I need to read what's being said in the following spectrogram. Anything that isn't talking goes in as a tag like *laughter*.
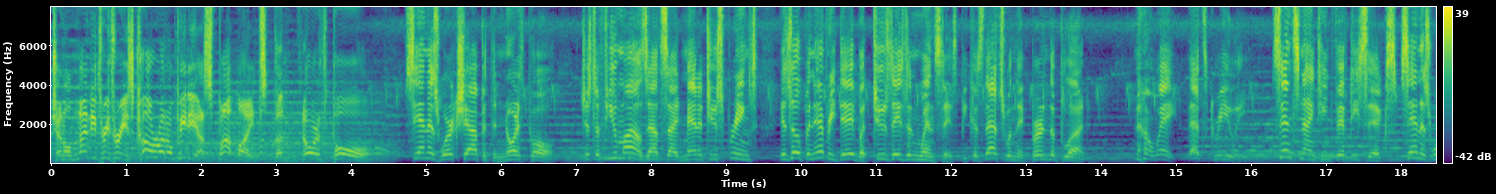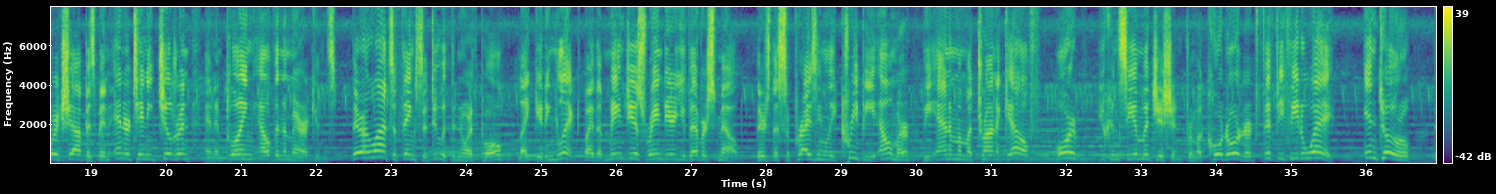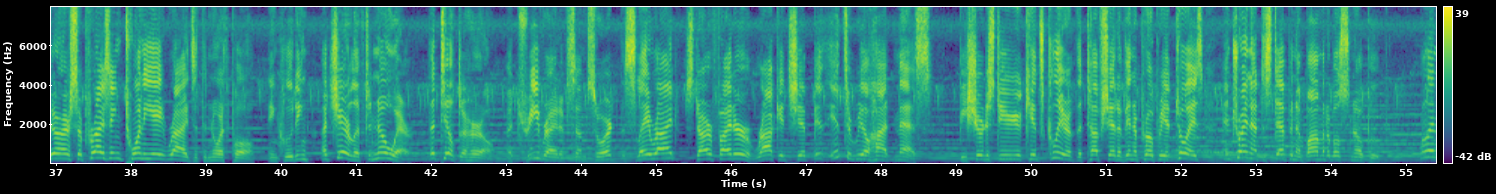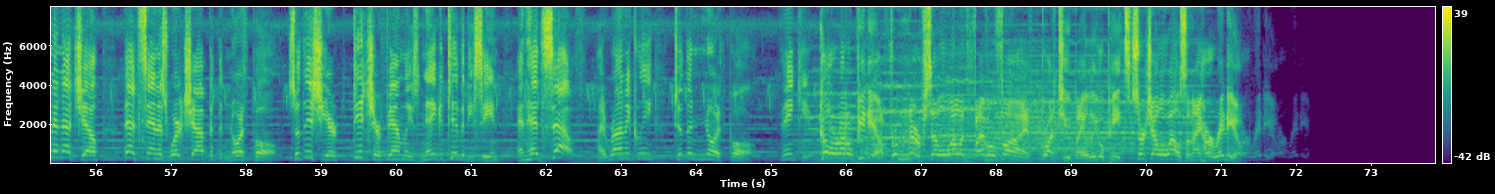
Channel 93.3's Coloradopedia spotlights the North Pole. Santa's Workshop at the North Pole, just a few miles outside Manitou Springs, is open every day but Tuesdays and Wednesdays because that's when they burn the blood. *laughs* No, wait, that's Greeley. Since 1956, Santa's Workshop has been entertaining children and employing elven Americans. There are lots of things to do at the North Pole, like getting licked by the mangiest reindeer you've ever smelled. There's the surprisingly creepy Elmer, the animatronic elf, or you can see a magician from a court ordered 50 feet away. In total, there are surprising 28 rides at the North Pole, including a chairlift to nowhere, the Tilt-A-Hurl, a tree ride of some sort, the sleigh ride, starfighter, rocket ship. It- it's a real hot mess. Be sure to steer your kids clear of the Tuff Shed of inappropriate toys and try not to step in abominable snow poop. Well, in a nutshell, that's Santa's workshop at the North Pole. So this year, ditch your family's negativity scene and head south, ironically, to the North Pole. Thank you. Coloradopedia from Nerf's LOL at 505. Brought to you by Illegal Pete's. Search LOLs on iHeartRadio.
